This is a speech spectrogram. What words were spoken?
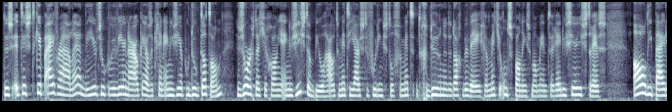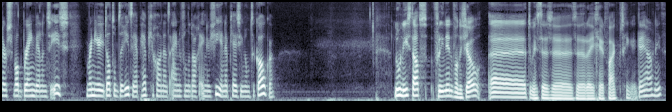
dus het is het kip-ei verhaal. Hè? Hier zoeken we weer naar, oké, als ik geen energie heb, hoe doe ik dat dan? Zorg dat je gewoon je energie stabiel houdt met de juiste voedingsstoffen, met gedurende de dag bewegen, met je ontspanningsmomenten, reduceer je stress. Al die pijlers wat brain balance is, wanneer je dat op de rit hebt, heb je gewoon aan het einde van de dag energie en heb jij zin om te koken. Loenie staat vriendin van de show. Eh, tenminste, ze, ze reageert vaak. Misschien ken je haar of niet?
